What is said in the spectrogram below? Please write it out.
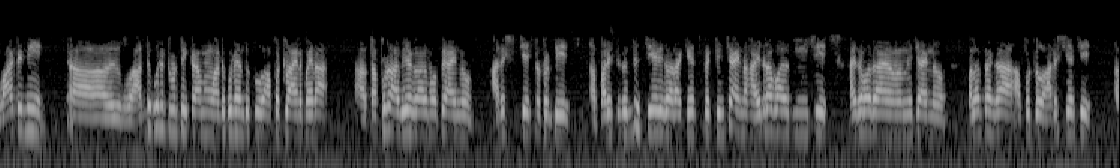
వాటిని అడ్డుకునేటువంటి క్రమం అడ్డుకునేందుకు అప్పట్లో ఆయన పైన తప్పుడు అభియోగాల మోపి ఆయన అరెస్ట్ చేసినటువంటి పరిస్థితి ఉంది. సిఐడి ద్వారా కేసు పెట్టించి ఆయన హైదరాబాద్ నుంచి హైదరాబాద్ నుంచి ఆయన బలవంతంగా అప్పట్లో అరెస్ట్ చేసి ఆ,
